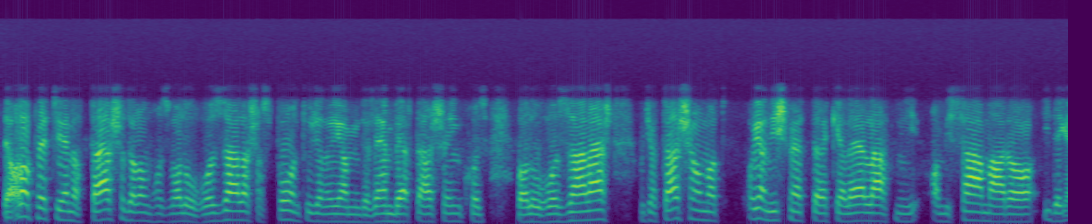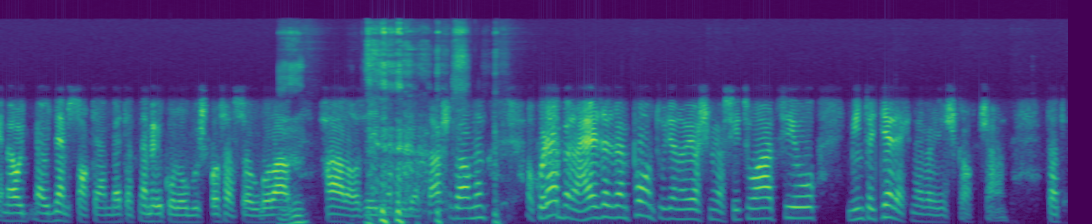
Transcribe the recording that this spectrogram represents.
de alapvetően a társadalomhoz való hozzáállás az pont ugyanolyan, mint az embertársainkhoz való hozzáállás, hogy a társadalmat olyan ismerettel kell ellátni, ami számára idegen, mert, mert nem szakember, tehát nem ökológus professzorokból áll, mm. hála az égnek a társadalmunk, akkor ebben a helyzetben pont ugyanolyasmi a szituáció, mint a gyereknevelés kapcsán. Tehát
